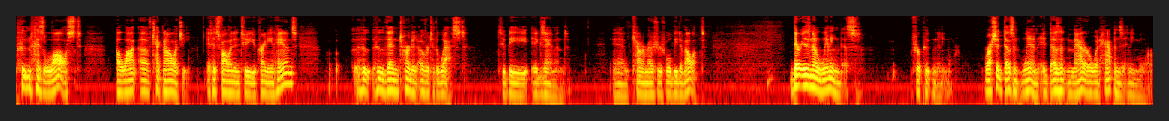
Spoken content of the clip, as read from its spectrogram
Putin has lost a lot of technology. It has fallen into Ukrainian hands, who who then turned it over to the West to be examined, and countermeasures will be developed. There is no winning this for Putin anymore. Russia doesn't win. It doesn't matter what happens anymore.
